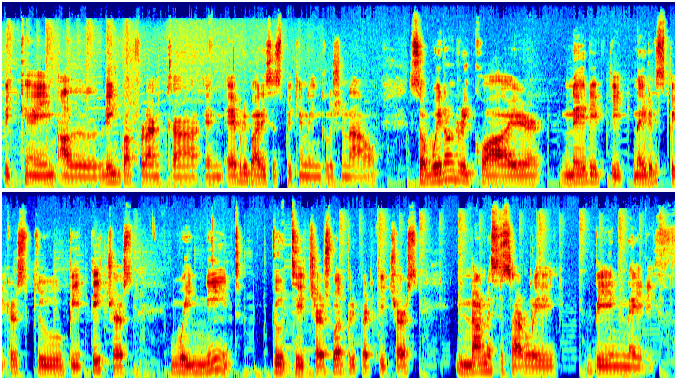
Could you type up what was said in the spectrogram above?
became a lingua franca and everybody's speaking English now. So we don't require native native speakers to be teachers. We need good teachers, well-prepared teachers, not necessarily being native.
